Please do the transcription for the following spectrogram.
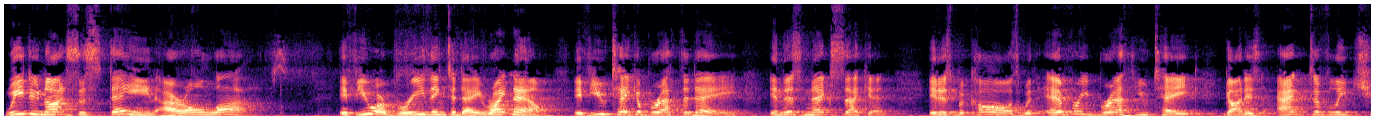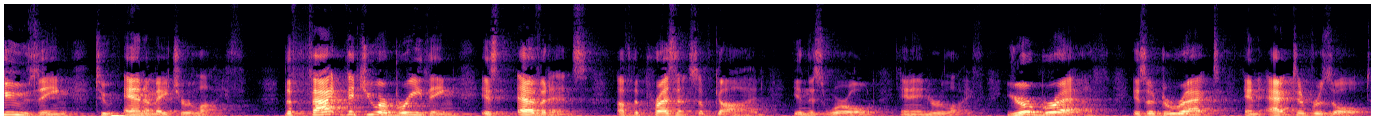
We do not sustain our own lives. If you are breathing today, right now, if you take a breath today, in this next second, it is because with every breath you take, God is actively choosing to animate your life. The fact that you are breathing is evidence of the presence of God in this world and in your life. Your breath is a direct and active result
